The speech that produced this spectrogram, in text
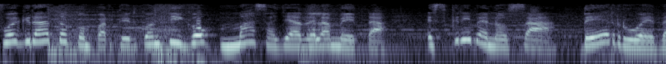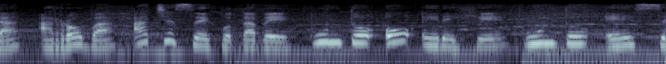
Fue grato compartir contigo más allá de la meta. Escríbenos a drueda.hcjb.org.es.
